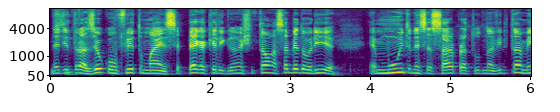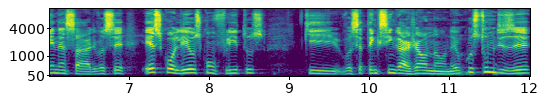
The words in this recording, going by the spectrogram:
né, de trazer o conflito, mas você pega aquele gancho. Então, a sabedoria é muito necessária para tudo na vida e também nessa área. Você escolher os conflitos que você tem que se engajar ou não. Né? Eu costumo dizer,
